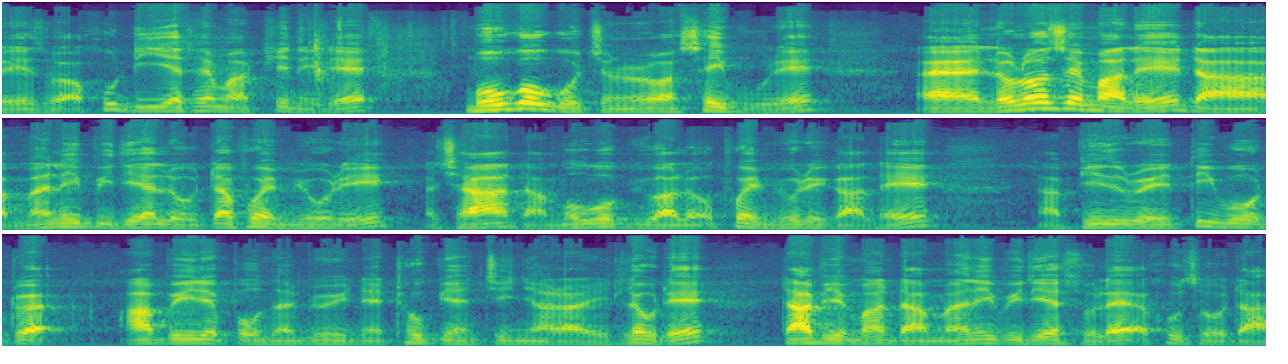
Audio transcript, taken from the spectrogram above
လဲဆိုတော့အခုဒီရက်ထဲမှာဖြစ်နေတဲ့မိုးကုတ်ကိုကျွန်တော်တို့ကစိတ်ပူတယ်အဲလောလောဆယ်မှာလည်းဒါမန်လေး PDF လို့တပ်ဖွဲ့မျိုးတွေအခြားဒါမိုးကုတ်ပြူရလို့အဖွဲ့မျိုးတွေကလည်းဒါပြည်သူတွေတည်ဖို့အတွက်အားပေးတဲ့ပုံစံမျိုးတွေနဲ့ထုတ်ပြန်ကြေညာတာတွေလုပ်တယ်ဒါပြင်မှာဒါမန်လေး PDF ဆိုလည်းအခုဆိုဒါ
